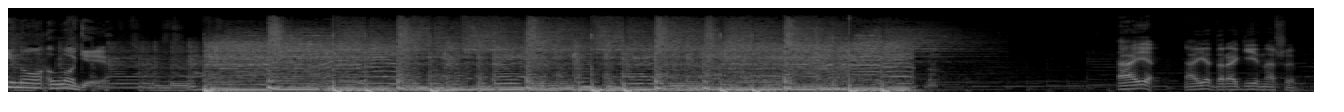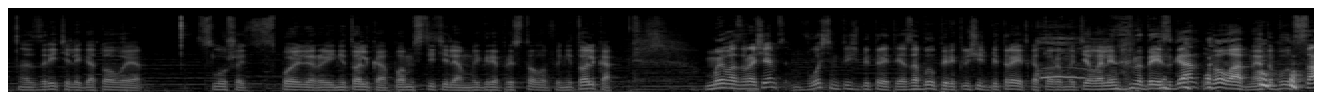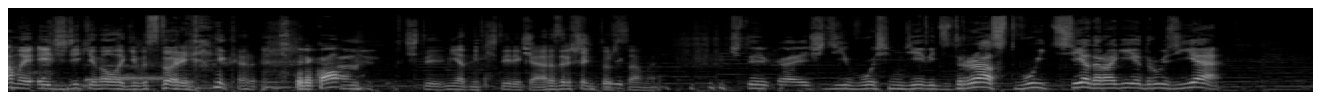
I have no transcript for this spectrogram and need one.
Кинологи. А я, а я, дорогие наши зрители, готовые слушать спойлеры и не только по Мстителям, Игре Престолов и не только. Мы возвращаемся. 8000 битрейт. Я забыл переключить битрейт, который мы делали на Days Gone. Ну ладно, это будут самые HD кинологи в истории. 4К? 4... Нет, не в 4К, разрешение 4... то же самое. 4К HD 8.9. Здравствуйте, дорогие друзья!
